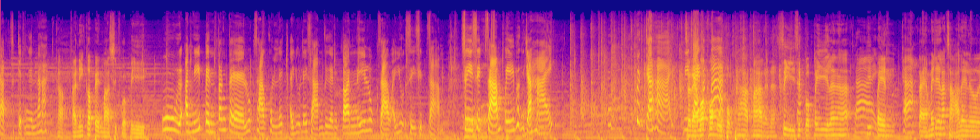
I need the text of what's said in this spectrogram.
กัดสะเก็ดเงินนะคะ ครับ อันนี้ก็เป็นมา 10 กว่าปี อู้อันนี้เป็นตั้งแต่ลูกสาวคนเล็กอายุได้ 3 เดือน ตอนนี้ลูกสาวอายุ 43 43 ปีเพิ่งจะหาย เพิ่งจะหายดีแสใจดงว่าข้อมามูลกผมพลาดมากเลยนะ 40 กว่าปีแล้วนะฮะ ใช่ ที่เป็นๆค่ะ แต่ไม่ได้รักษาอะไรเลย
